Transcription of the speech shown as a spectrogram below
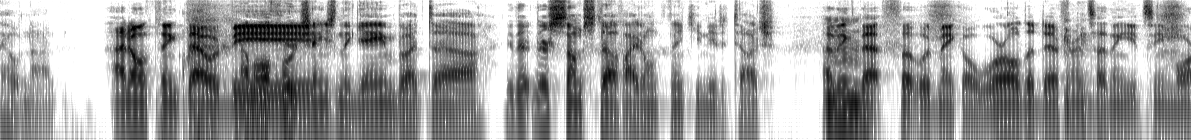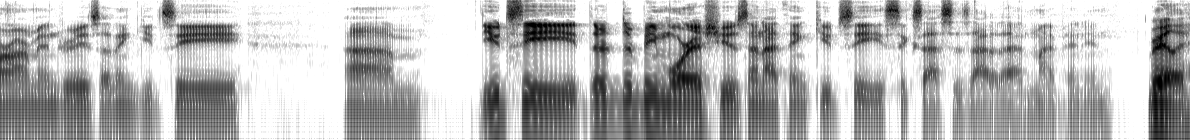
I hope not. I don't think that would be. I'm all for changing the game, but uh, there, there's some stuff I don't think you need to touch. I think that foot would make a world of difference. I think you'd see more arm injuries. I think you'd see, um, you'd see there there'd be more issues, and I think you'd see successes out of that, in my opinion. Really?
